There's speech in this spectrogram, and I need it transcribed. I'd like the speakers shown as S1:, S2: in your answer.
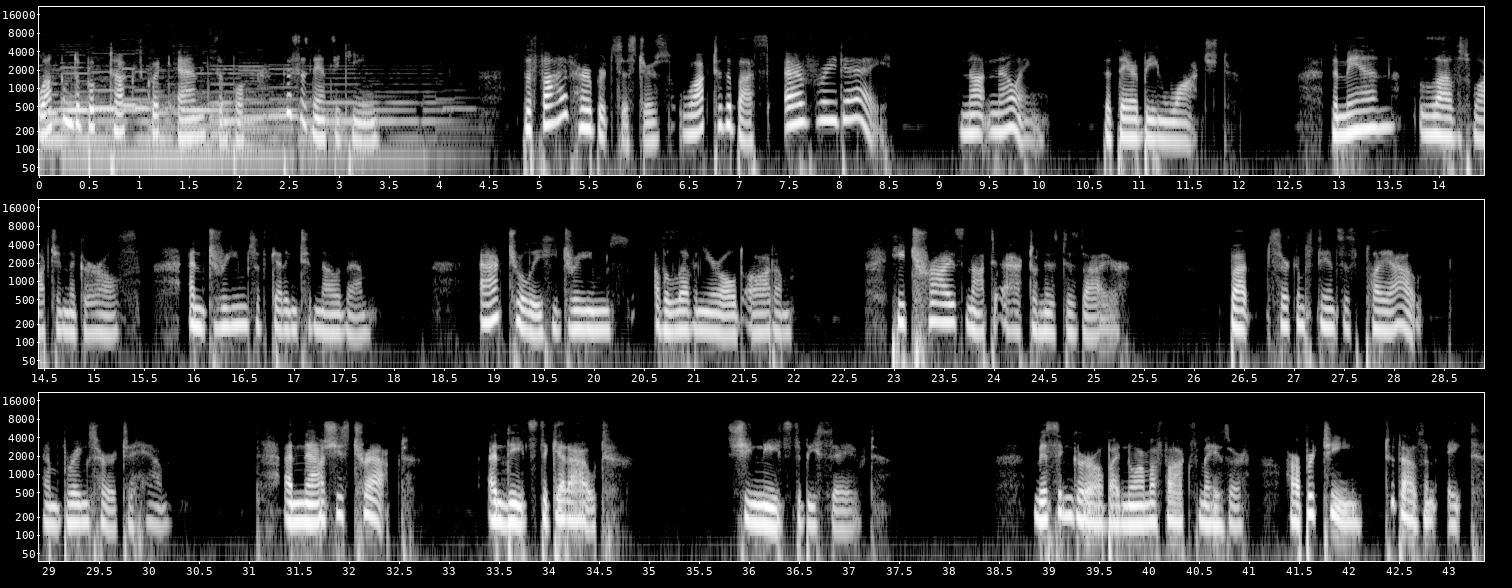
S1: Welcome to Book Talks Quick and Simple. This is Nancy Keane. The five Herbert sisters walk to the bus every day, not knowing that they are being watched. The man loves watching the girls and dreams of getting to know them. Actually, he dreams of 11 year old Autumn. He tries not to act on his desire, but circumstances play out and brings her to him. And now she's trapped and needs to get out. She needs to be saved. Missing Girl by Norma Fox Mazer, Harper Teen, 2008.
